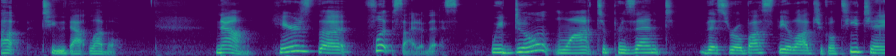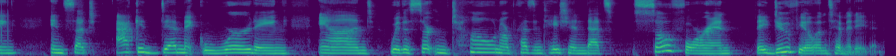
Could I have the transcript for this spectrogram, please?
up to that level. Now, here's the flip side of this we don't want to present this robust theological teaching in such academic wording and with a certain tone or presentation that's so foreign, they do feel intimidated.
